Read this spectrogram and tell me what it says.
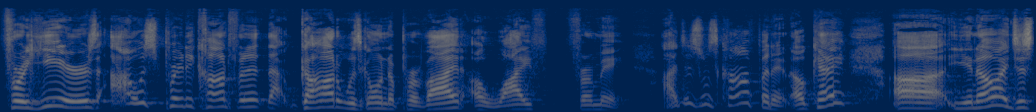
For years, I was pretty confident that God was going to provide a wife for me. I just was confident, okay? Uh, you know, I just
